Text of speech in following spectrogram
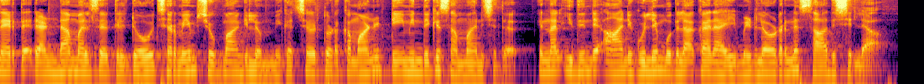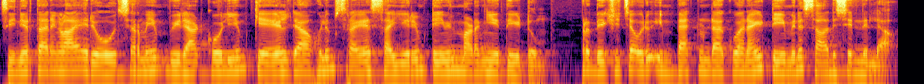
നേരത്തെ രണ്ടാം മത്സരത്തിൽ രോഹിത് ശർമ്മയും ശുഭ്മാൻ ഗില്ലും മികച്ച ഒരു തുടക്കമാണ് ടീം ഇന്ത്യയ്ക്ക് സമ്മാനിച്ചത്. എന്നാൽ ഇതിന്റെ ആനുകൂല്യം മുതലാക്കാനായി മിഡിൽ ഓർഡറിന് സാധിച്ചില്ല. സീനിയർ താരങ്ങളായ രോഹിത് ശർമ്മയും വിരാട് കോഹ്ലിയും കെ എൽ രാഹുലും ശ്രേയസ് അയ്യരും ടീമിൽ മടങ്ങിയെത്തിയിട്ടും. പ്രതീക്ഷിച്ച ഒരു ഇമ്പാക്റ്റ് ഉണ്ടാക്കുവാനായി ടീമിന് സാധിച്ചിരുന്നില്ല.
